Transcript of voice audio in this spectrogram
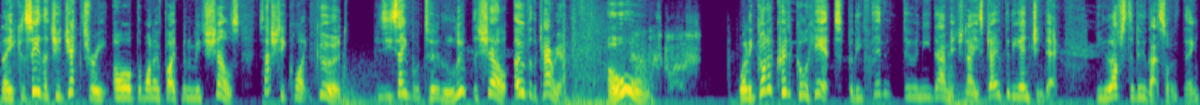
Now you can see the trajectory of the 105mm shells. It's actually quite good because he's able to loop the shell over the carrier. Oh! Well, he got a critical hit, but he didn't do any damage. Now he's going for the engine deck. He loves to do that sort of thing.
